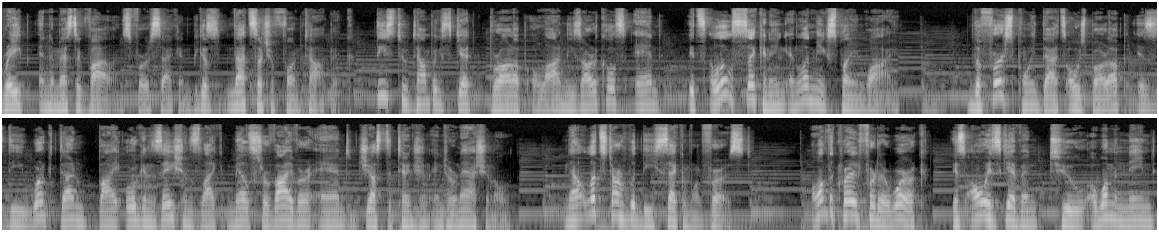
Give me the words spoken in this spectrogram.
rape and domestic violence for a second because that's such a fun topic. These two topics get brought up a lot in these articles and it's a little sickening and let me explain why. The first point that's always brought up is the work done by organizations like Male Survivor and Just Detention International. Now let's start with the second one first. All the credit for their work is always given to a woman named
